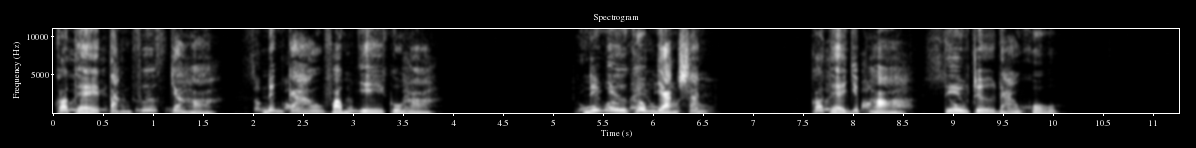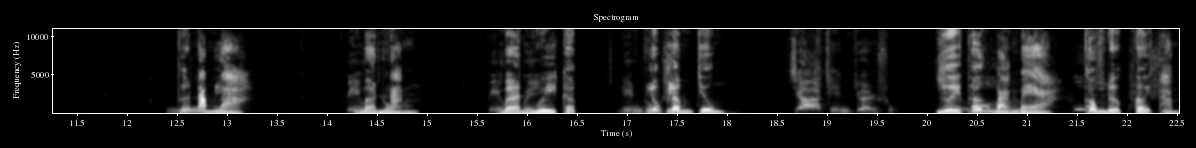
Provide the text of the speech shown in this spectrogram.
có thể tăng phước cho họ, nâng cao phẩm vị của họ. Nếu như không giảng sanh, có thể giúp họ tiêu trừ đau khổ. Thứ năm là bệnh nặng, bệnh nguy cấp, lúc lâm chung, người thân bạn bè không được tới thăm.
